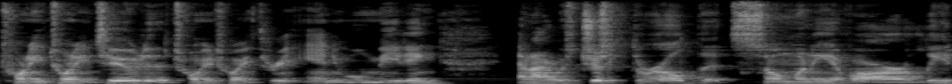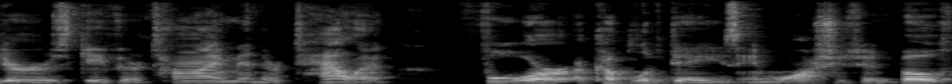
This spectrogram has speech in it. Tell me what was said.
2022 to the 2023 annual meeting. And I was just thrilled that so many of our leaders gave their time and their talent for a couple of days in Washington, both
